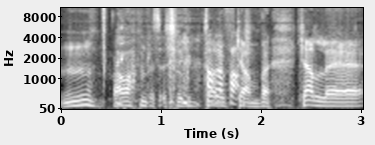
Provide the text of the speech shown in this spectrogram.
Mm, ja precis, vi tar upp kampen. Kalle,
